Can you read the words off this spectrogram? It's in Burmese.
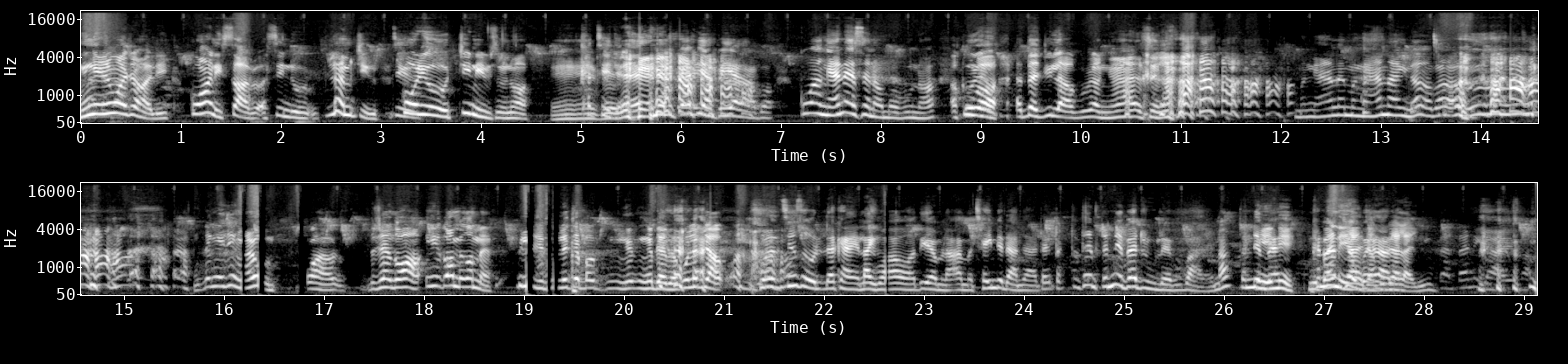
ငငယ်တော့ကြောက်လေကိုကနေစပြီးတော့အစင်တို့လက်မကြည့်ဘူးကိုရီကိုကြည့်နေပြီဆိုရင်တော့အဲခက်ချစ်တယ်ပြန်ပြန်ပေးရတာပေါ့ကိုကငန်းတဲ့အဆင်တော့မဟုတ်ဘူးနော်အခုတော့အသက်ကြီးလာအခုကငန်းအစင်လားမငန်းလည်းမငန်းနိုင်တော့ပါတကယ်ချင်းငါတို့ ဟိုတကြံတော့အေးသွားမယ်သွားမယ်ပြီးလို့လက်ချက်ပေါက်ငက်ပြပြကိုလက်ပြောက်ကိုချင်းဆိုလက်ခံလိုက်သွားရောသိရမလားအမချင်းပြတာများတစ်နှစ်ပဲတူလဲဘူးပါတယ်နော်တစ်နှစ်ပဲနေနေပန်းနေရတာပြလိုက်လीတန်းနေရတယ်နော်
